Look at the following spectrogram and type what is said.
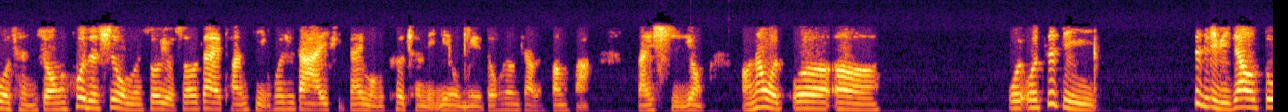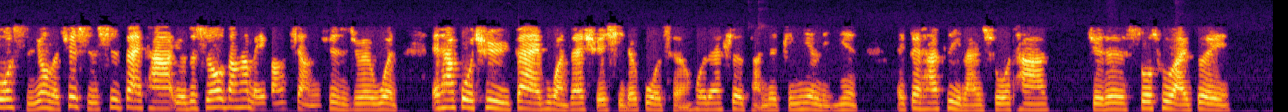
过程中，或者是我们说有时候在团体，或是大家一起在某个课程里面，我们也都会用这样的方法来使用。哦，那我我呃，我我自己自己比较多使用的，确实是在他有的时候，当他没方向，你确实就会问，诶，他过去在不管在学习的过程，或在社团的经验里面，诶，对他自己来说，他觉得说出来最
